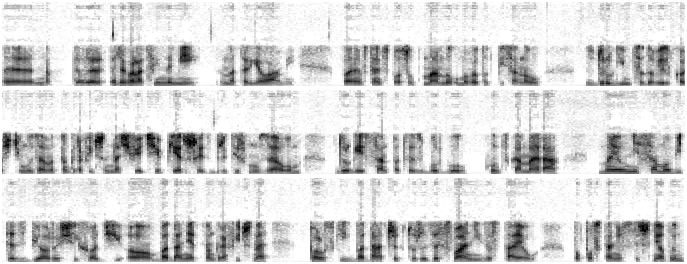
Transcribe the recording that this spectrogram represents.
e, re- rewelacyjnymi materiałami. Powiem w ten sposób, mamy umowę podpisaną z drugim co do wielkości muzeum etnograficznym na świecie. Pierwsze jest British Museum, drugie jest w Sankt Petersburgu Kunstkamera. Mają niesamowite zbiory, jeśli chodzi o badania etnograficzne. polskich badaczy, którzy zesłani zostają po powstaniu styczniowym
